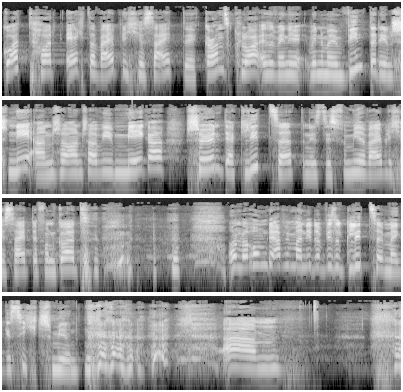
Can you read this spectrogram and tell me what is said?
Gott hat echt eine weibliche Seite. Ganz klar. Also wenn ich, wenn ich mir im Winter den Schnee anschaue und schaue, wie mega schön der glitzert, dann ist das für mich eine weibliche Seite von Gott. Und warum darf ich mir nicht ein bisschen Glitzer in mein Gesicht schmieren? ähm,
